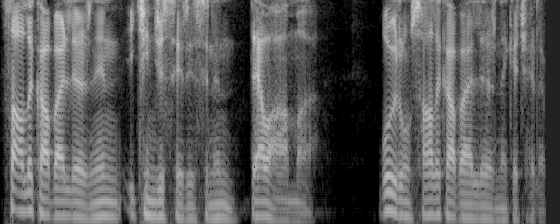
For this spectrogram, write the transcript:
sağlık haberlerinin ikinci serisinin devamı. Buyurun sağlık haberlerine geçelim.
